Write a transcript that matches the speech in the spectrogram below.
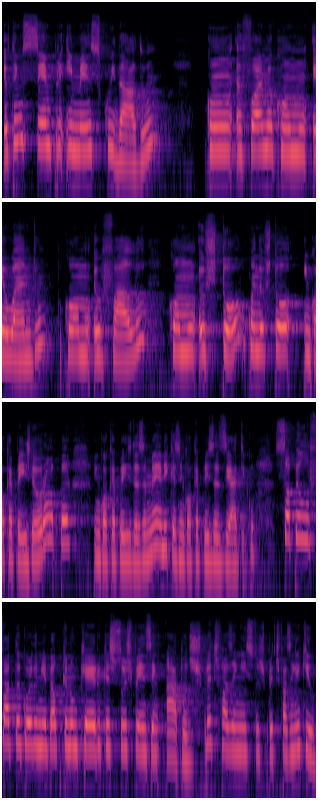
eu tenho sempre imenso cuidado com a forma como eu ando, como eu falo, como eu estou quando eu estou em qualquer país da Europa, em qualquer país das Américas, em qualquer país asiático, só pelo fato da cor da minha pele, porque eu não quero que as pessoas pensem, ah, todos os pretos fazem isso, todos os pretos fazem aquilo.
